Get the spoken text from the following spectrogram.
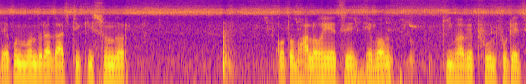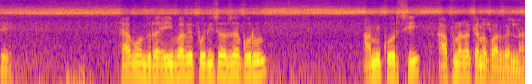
দেখুন বন্ধুরা, গাছটি কি সুন্দর, কত ভালো হয়েছে এবং কীভাবে ফুল ফুটেছে। হ্যাঁ বন্ধুরা, এইভাবে পরিচর্যা করুন। আমি করছি, আপনারা কেন পারবেন না?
